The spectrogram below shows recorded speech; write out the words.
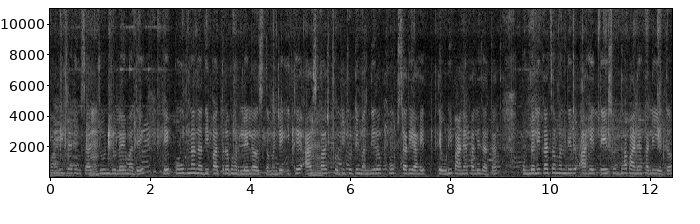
वारीच्या दिवसात जून जुलैमध्ये हे पूर्ण नदीपात्र भरलेलं असतं. म्हणजे इथे आसपास छोटी छोटी मंदिरं खूप सारी आहेत तेवढी पाण्याखाली जातात. पुंडलिकाचं मंदिर आहे ते सुद्धा पाण्याखाली येतं.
